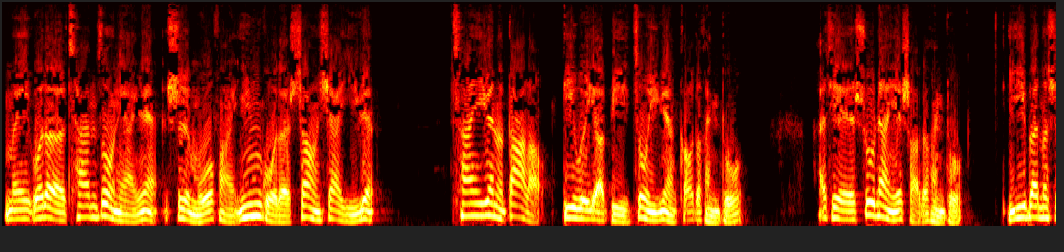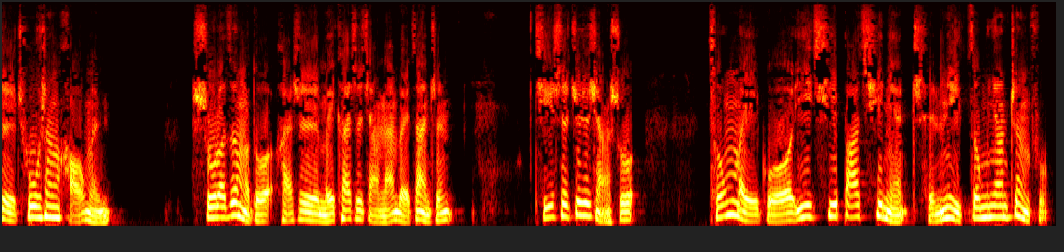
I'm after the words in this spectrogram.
美国的参众两院是模仿英国的上下议院，参议院的大佬地位要比众议院高的很多，而且数量也少的很多，一般都是出身豪门。说了这么多，还是没开始讲南北战争。其实就是想说，从美国一七八七年成立中央政府，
